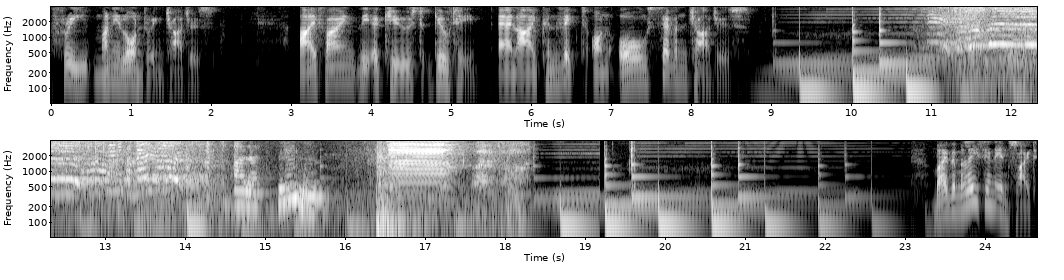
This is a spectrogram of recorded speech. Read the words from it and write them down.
three money laundering charges. I find the accused guilty and I convict on all seven charges. Aras 5 By the Malaysian Insight,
